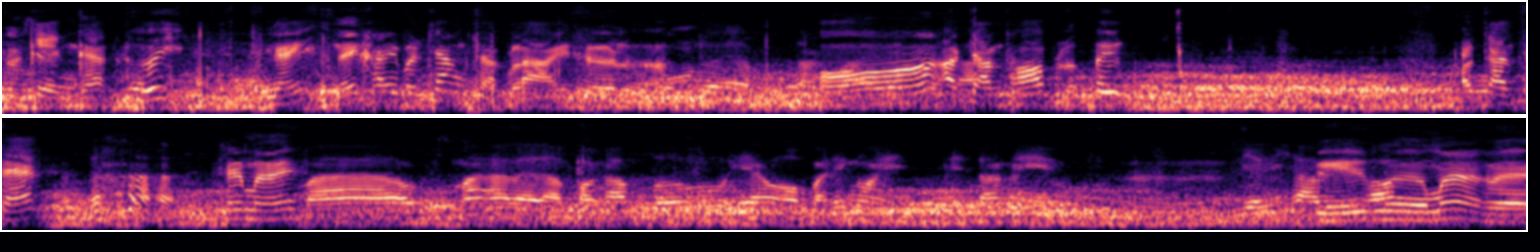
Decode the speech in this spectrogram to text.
คือเก่งแค่เฮ้ยไหนไหนใครเป็นช่างจากลายเธอเหรอผมเลยอ๋ออาจารย์ท็อปเหรอเอ้ยอาจารย์แซกใช่ไหมมามาอะไรล่ะประคับเบอร์เอลออกไปเล็กหน่อยให้ตั้งให้เรียนวิชาฝีมือมากเลย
